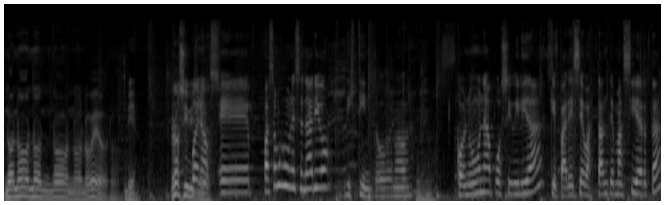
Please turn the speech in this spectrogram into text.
No, no, no, no, no lo veo. no. Bien. Rosy Bueno, eh, pasamos a un escenario distinto, gobernador, con una posibilidad que parece bastante más cierta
